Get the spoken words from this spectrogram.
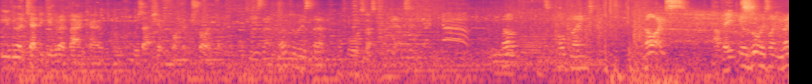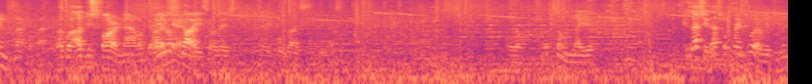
Even though technically the Red Baron count was actually a fucking trike. Is that boat or is that Water. Yes. Oh, it's more planes. Nice! I've It was always like you aimed that one back. Oh, well, I'm just firing now. I'm, I Are you don't lost care. guys or there's only four guys? Three guys? Hold on. Well, Someone made it. Because actually, that's what tanks were originally.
